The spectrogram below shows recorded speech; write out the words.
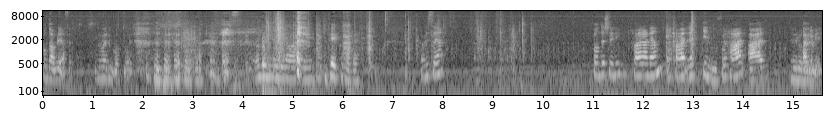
Og da ble jeg født. Så det var et godt år. Og den ligger da i på kartet. Skal vi se. Her er den. Og her rett innenfor her er Euroville.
